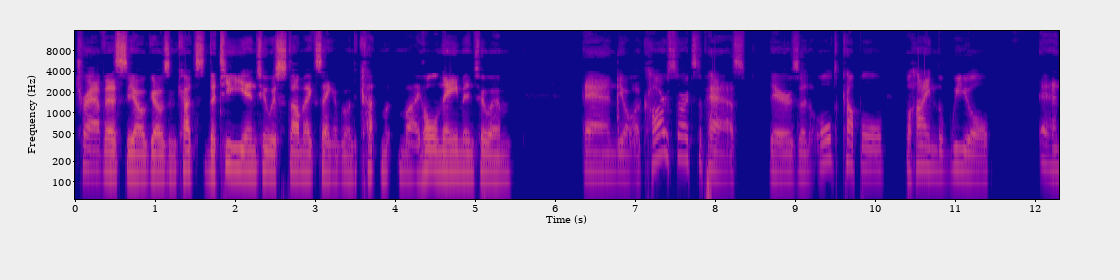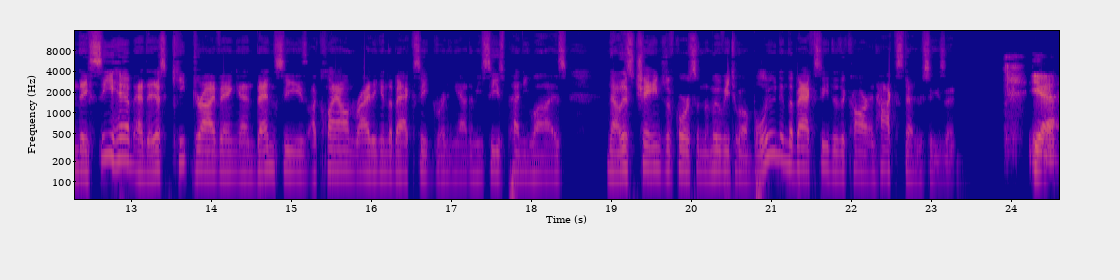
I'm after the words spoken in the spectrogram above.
Travis, you know, goes and cuts the T into his stomach, saying, "I'm going to cut my whole name into him." And you know, a car starts to pass. There's an old couple behind the wheel, and they see him, and they just keep driving. And Ben sees a clown riding in the back seat, grinning at him. He sees Pennywise. Now, this changed, of course, in the movie to a balloon in the back seat of the car, and Hochstetler sees it. Yeah,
